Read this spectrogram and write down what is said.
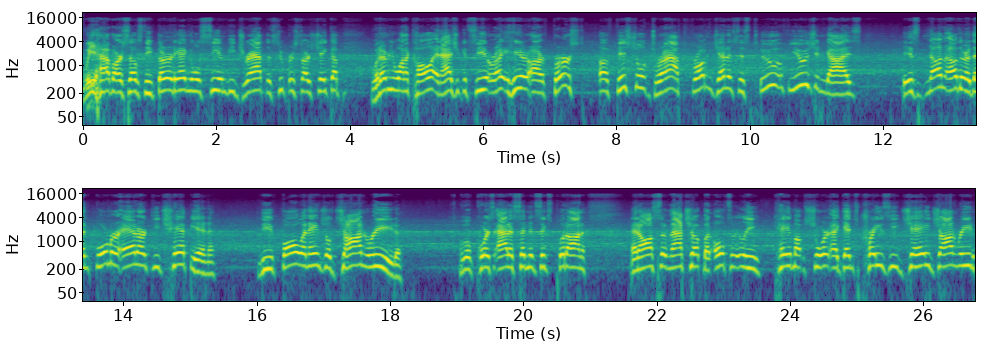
we have ourselves the third annual CMV Draft, the Superstar Shakeup, whatever you want to call it. And as you can see it right here, our first official draft from Genesis to Fusion, guys, is none other than former Anarchy champion, the Fallen Angel John Reed, who, of course, at Ascendant 6 put on an awesome matchup, but ultimately came up short against Crazy J. John Reed,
